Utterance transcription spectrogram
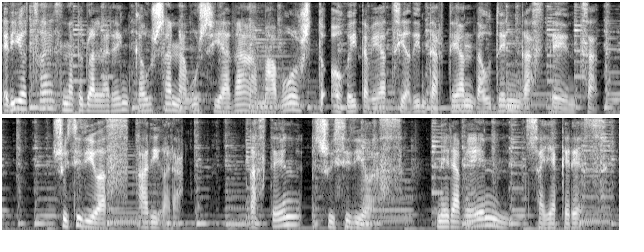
Eriotza ez naturalaren kausa nagusia da ama bost hogeita behatzi adintartean dauden gazteentzat. Suizidioaz ari gara. Gazteen suizidioaz. Nera behen saiakerez.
